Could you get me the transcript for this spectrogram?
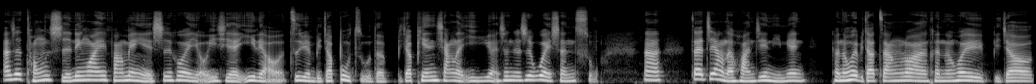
但是同时另外一方面也是会有一些医疗资源比较不足的、比较偏乡的医院，甚至是卫生所。那在这样的环境里面，可能会比较脏乱，可能会比较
